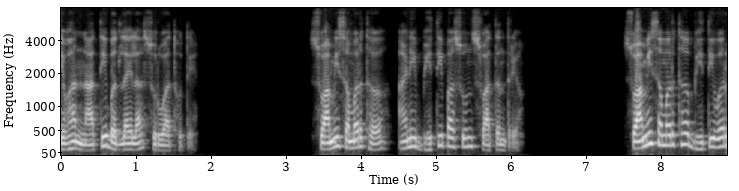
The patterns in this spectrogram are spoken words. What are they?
तेव्हा नाती बदलायला सुरुवात होते. स्वामी समर्थ आणि भीतीपासून स्वातंत्र्य. स्वामी समर्थ भीतीवर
